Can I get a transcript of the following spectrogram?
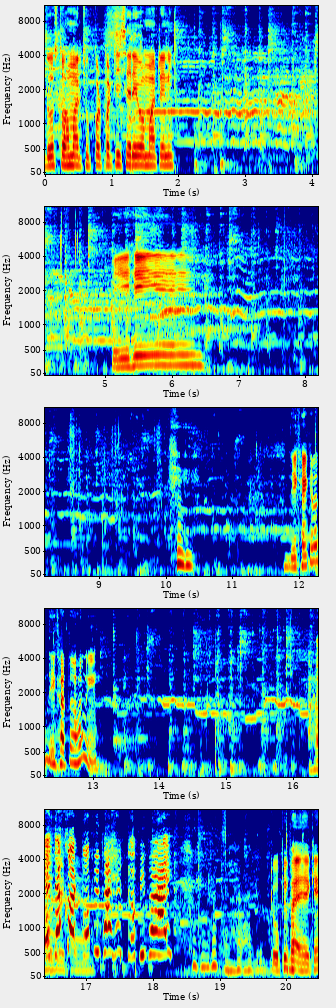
દોસ્તો અમારી ઝૂંપડપટ્ટી છે રહેવા માટેની એ હે દેખાય કે દેખાતા હો ને એ હા, દેખો દેખાય. ટોપી ભાઈ હે ટોપી ભાઈ ટોપી ભાઈ હે કે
